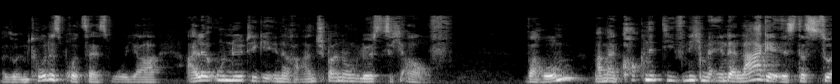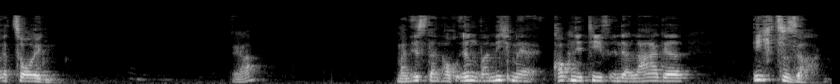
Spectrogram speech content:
Also im Todesprozess, wo ja alle unnötige innere Anspannung löst sich auf. Warum? Weil man kognitiv nicht mehr in der Lage ist, das zu erzeugen. Ja? Man ist dann auch irgendwann nicht mehr kognitiv in der Lage, ich zu sagen.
